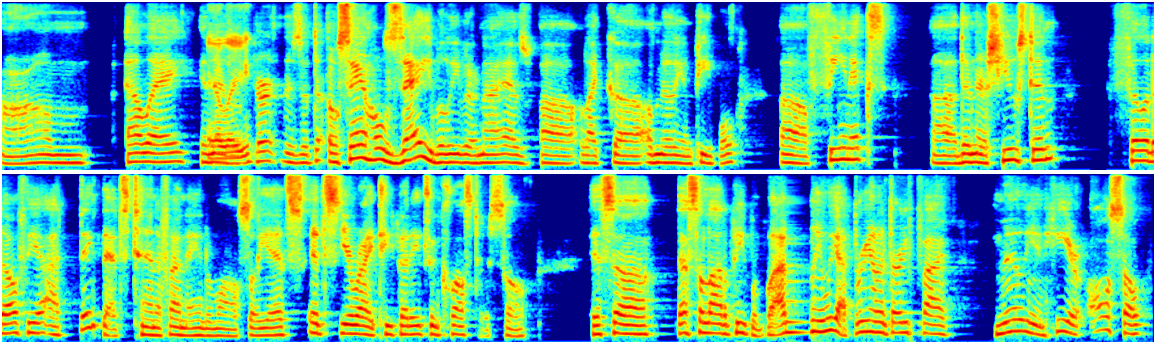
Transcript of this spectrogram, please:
um, LA, and LA. There's, a, there's a oh, San Jose, believe it or not, has uh, like uh, a million people. Uh, Phoenix, uh, then there's Houston, Philadelphia, I think that's 10 if I named them all. So yeah, it's it's you're right, T Petty, it's in clusters. So it's uh that's a lot of people. But I mean we got 335 million here. Also,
